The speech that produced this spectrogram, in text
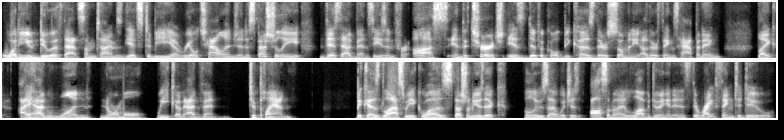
what do you do with that sometimes gets to be a real challenge and especially this advent season for us in the church is difficult because there's so many other things happening like i had one normal week of advent to plan because last week was special music Palooza, which is awesome and I love doing it and it's the right thing to do.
